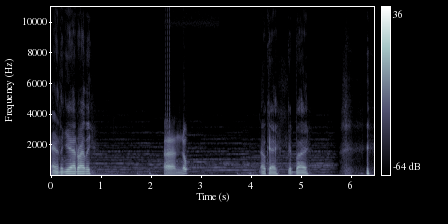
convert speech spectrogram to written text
Anything you add, Riley? Uh, nope. Okay, goodbye.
